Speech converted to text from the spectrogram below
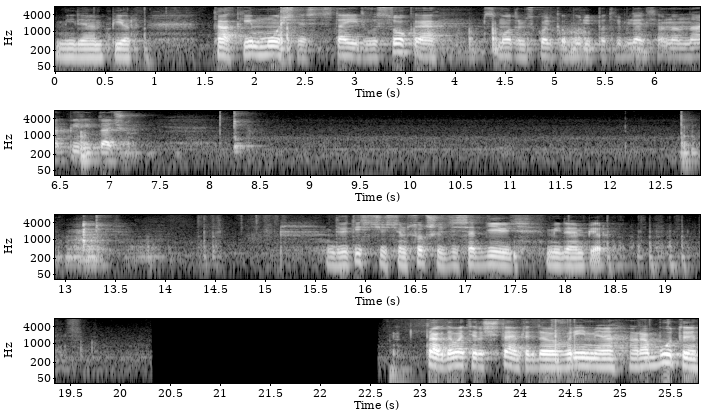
миллиампер. Так, и мощность стоит высокая. Смотрим, сколько будет потреблять она на передачу. Две тысячи семьсот шестьдесят девять миллиампер. Так, давайте рассчитаем тогда время работы.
